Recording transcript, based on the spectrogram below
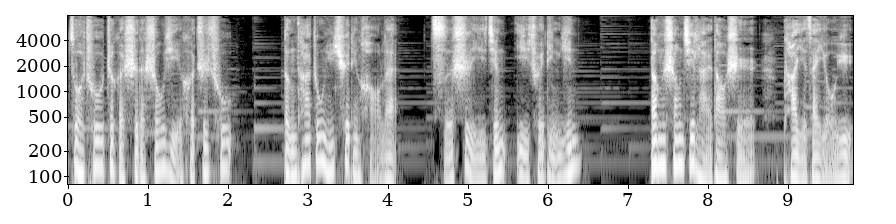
做出这个事的收益和支出。等他终于确定好了，此事已经一锤定音。当商机来到时，他也在犹豫，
